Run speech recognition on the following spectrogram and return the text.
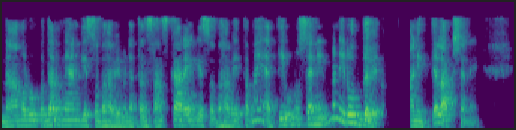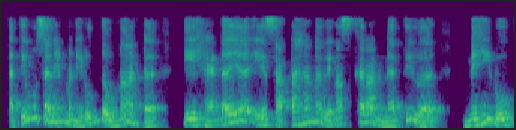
නාම රූප ධර්මයන්ගේ ස්වභාවය නැත්නම් සංස්කාරයන්ගේ ස්වභාවය තමයි ඇති වුණු සැනින්ම නිරුද්ධ වෙනවා. අනිත්‍ය ලක්ෂණය. ඇති වුණු සැනින්ම නිරුද්ධ වුණාට ඒ හැඩය ඒ සටහන වෙනස් කරන්නේ නැතිව මෙහි රූප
